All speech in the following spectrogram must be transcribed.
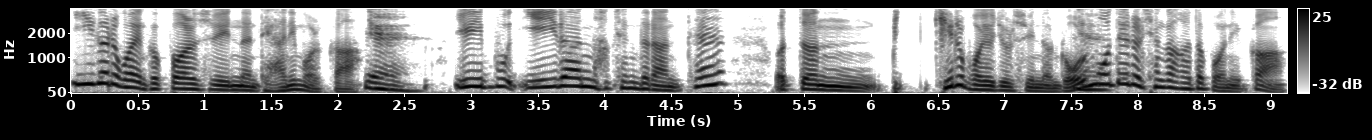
이거를 과연 극복할 수 있는 대안이 뭘까? 예. 이, 부- 이런 학생들한테 어떤 비- 길을 보여줄 수 있는 롤 예. 모델을 생각하다 보니까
